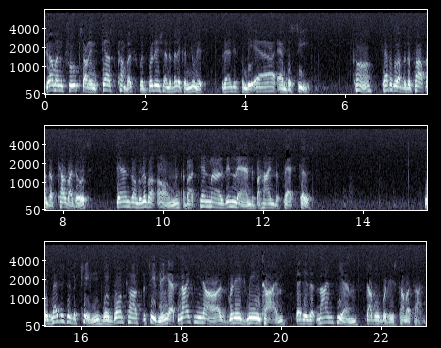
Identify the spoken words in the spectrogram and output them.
German troops are in fierce combat with British and American units landed from the air and the sea. Caen, capital of the department of Calvados, stands on the River Orne, about 10 miles inland behind the flat coast. His Majesty the King will broadcast this evening at 19 hours Greenwich Mean Time, that is at 9 p.m. double British summer time.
